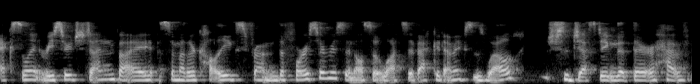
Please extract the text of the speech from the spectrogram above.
excellent research done by some other colleagues from the Forest Service and also lots of academics as well suggesting that there have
